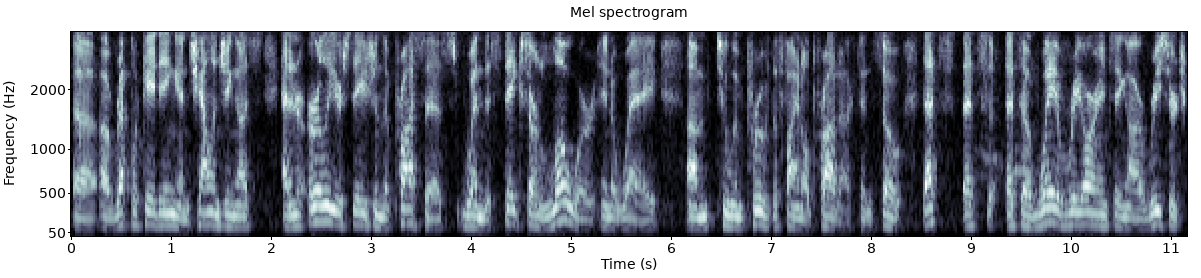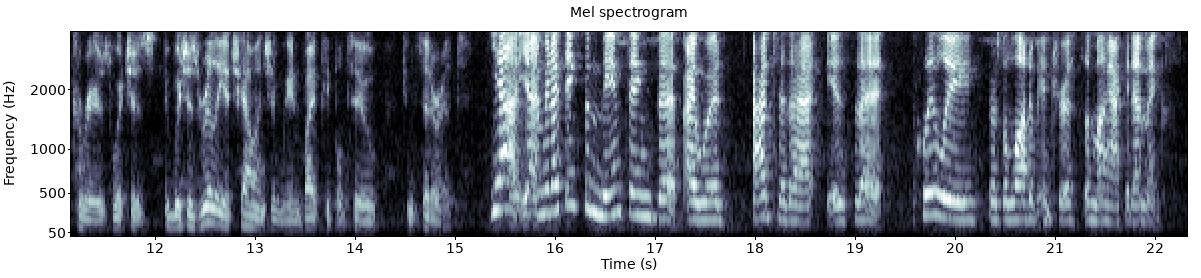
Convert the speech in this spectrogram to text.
uh, uh, replicating and challenging us at an earlier stage in the process when the stakes are lower in a way um, to improve the final product. And so that's that's that's a way of reorienting our research careers, which is which is really a challenge, and we invite people to consider it. Yeah, yeah. I mean, I think the main thing that I would add to that is that clearly there's a lot of interest among academics.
